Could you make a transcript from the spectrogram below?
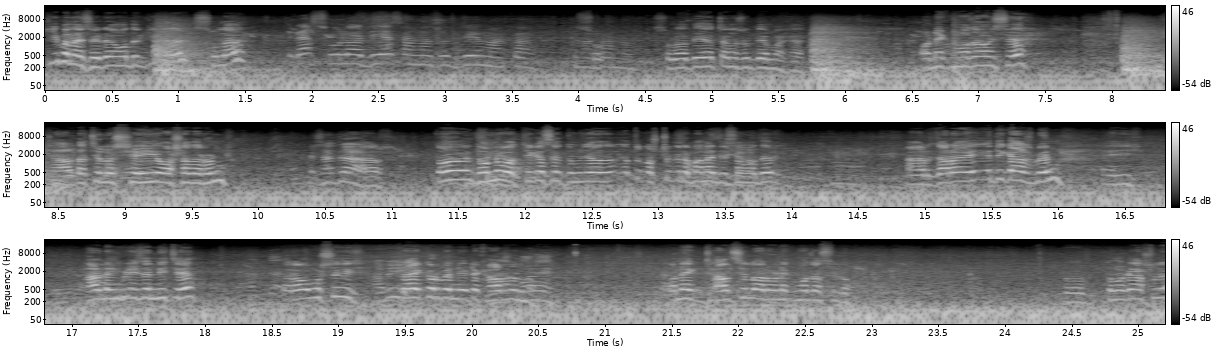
কি বানাইছো? এটা আমাদের কি বলে সোলা এটা ছোলা দিয়ে চানাচুর দিয়ে মাখা মাখানো। সোলা দিয়ে চানাচুর দিয়ে মাখা। অনেক মজা হয়েছে। ঝালটা ছিল সেই অসাধারণ। আর তোমার অনেক ধন্যবাদ ঠিক আছে? তুমি যা এত কষ্ট করে বানাই দিছো আমাদের। আর যারা এদিকে আসবেন এই হার্ডেন ব্রিজের নিচে তারা অবশ্যই ট্রাই করবেন এটা খাওয়ার জন্য। অনেক ঝাল ছিল আর অনেক মজা ছিল। তো তোমাকে আসলে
